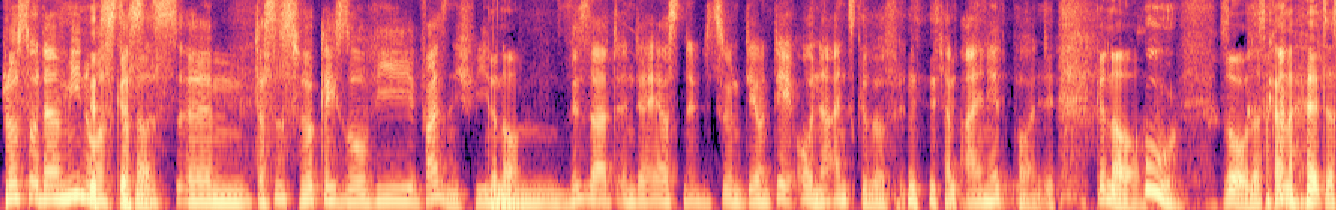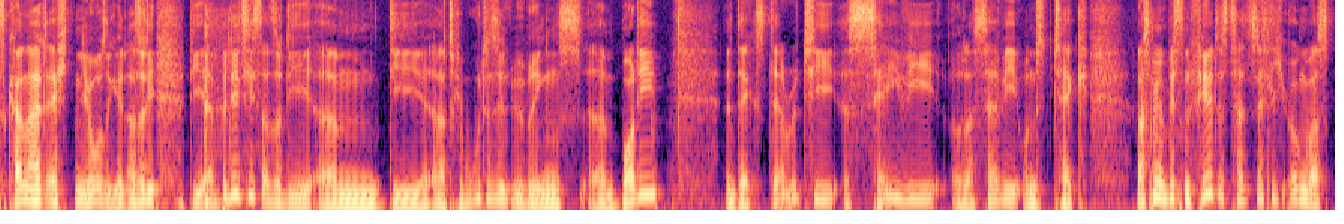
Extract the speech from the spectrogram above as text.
Plus oder Minus, das, genau. ist, ähm, das ist wirklich so wie, weiß nicht, wie genau. ein Wizard in der ersten Edition D&D. Oh, eine Eins gewürfelt. Ich habe einen Hitpoint. Genau. Uh. So, das kann halt, das kann halt echt in die Hose gehen. Also die, die Abilities, also die, ähm, die Attribute sind übrigens ähm, Body, Dexterity, Savvy oder Savvy und Tech. Was mir ein bisschen fehlt, ist tatsächlich irgendwas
